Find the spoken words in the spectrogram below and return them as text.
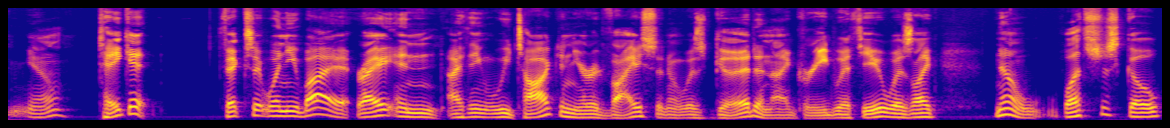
you know, take it, fix it when you buy it, right? And I think we talked and your advice, and it was good, and I agreed with you, was like, no, let's just go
